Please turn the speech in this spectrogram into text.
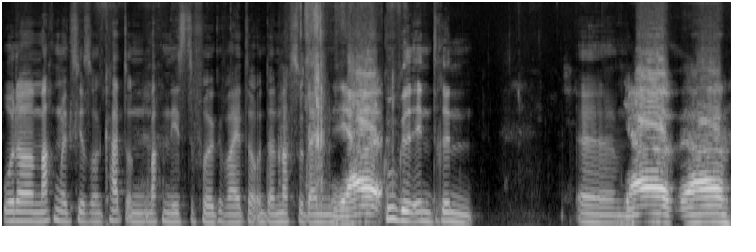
Oder machen wir jetzt hier so einen Cut und machen nächste Folge weiter und dann machst du deinen Ja, Google in drin? Ähm, ja, ja.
